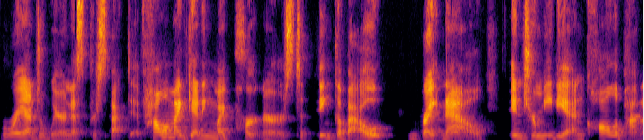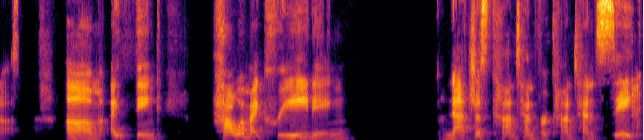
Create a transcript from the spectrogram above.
brand awareness perspective. How am I getting my partners to think about right now Intermedia and call upon us? Um, I think how am I creating not just content for content's sake,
